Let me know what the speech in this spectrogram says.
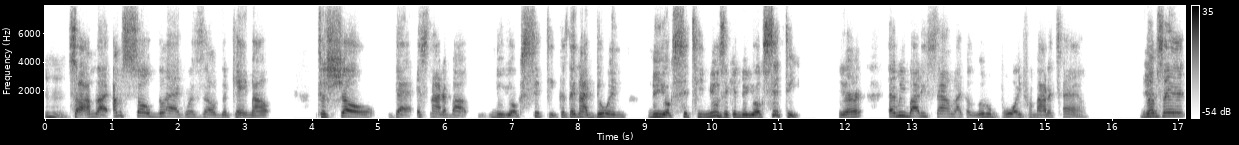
Mhm. So I'm like, I'm so glad Griselda came out to show that it's not about New York City because they're not doing New York City music in New York City. You heard? Everybody sound like a little boy from out of town. You know what I'm saying?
